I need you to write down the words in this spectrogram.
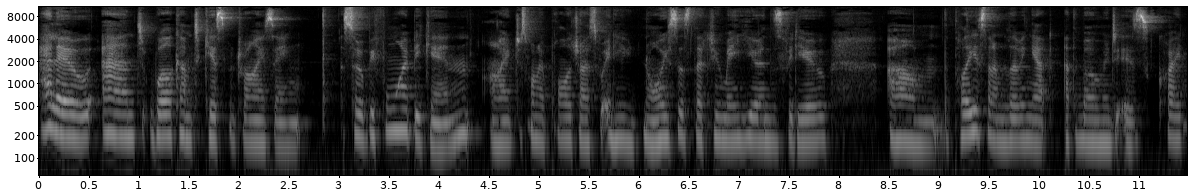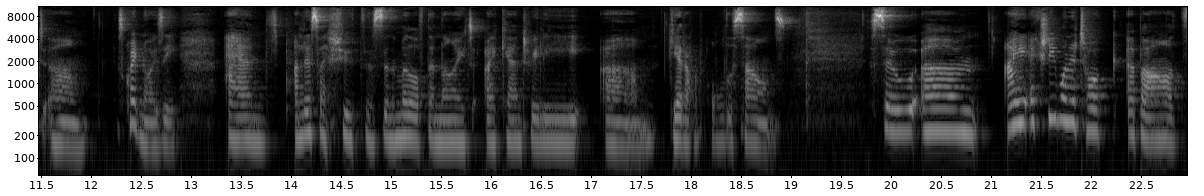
Hello and welcome to Kismet Rising. So before I begin, I just want to apologize for any noises that you may hear in this video. Um, the place that I'm living at at the moment is quite um, it's quite noisy, and unless I shoot this in the middle of the night, I can't really um, get out all the sounds. So um, I actually want to talk about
